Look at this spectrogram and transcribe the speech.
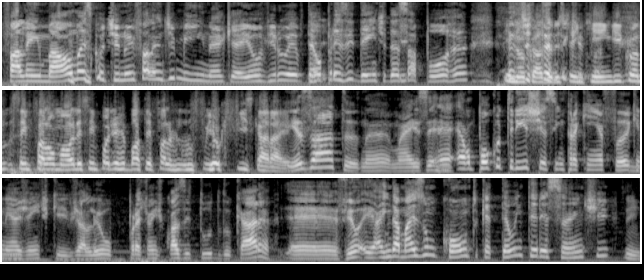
Falem mal, mas continuem falando de mim, né? Que aí eu viro até o presidente dessa porra. E no caso do Stephen King, quando sempre falam mal, ele sempre pode rebater falando, não fui eu que fiz, caralho. Exato, né? Mas é, é um pouco triste, assim, pra quem é fã, que nem a gente, que já leu praticamente quase tudo do cara, é, ver ainda mais um conto que é tão interessante Sim.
